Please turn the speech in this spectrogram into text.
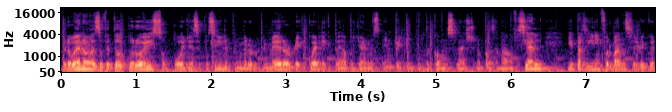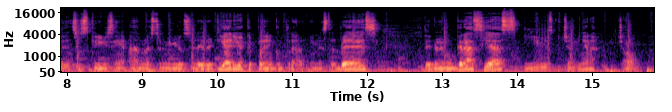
Pero bueno, eso fue todo por hoy. Su apoyo hace posible. Primero lo primero. Recuerden que pueden apoyarnos en patreon.com slash no pasa nada oficial. Y para seguir informándose, recuerden suscribirse a nuestro newsletter diario que pueden encontrar en nuestras redes. De nuevo, gracias y me escuchan mañana. Chao.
